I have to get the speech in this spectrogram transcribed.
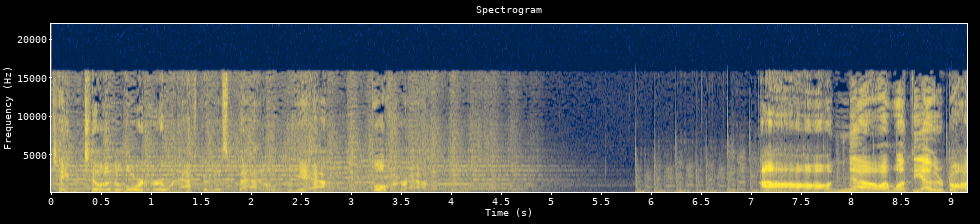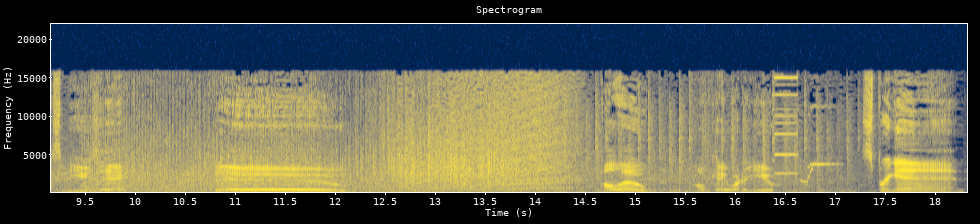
Take Matilda to Lord Irwin after this battle. Yeah, bullcrap. Oh no, I want the other boss music. Boo! Hello. okay, what are you? Spriggan!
